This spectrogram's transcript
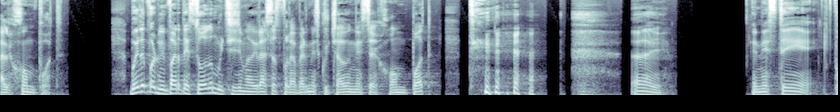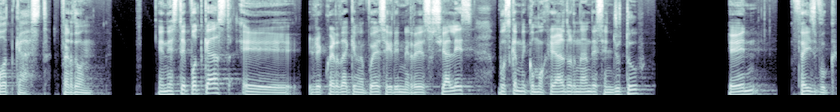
al HomePod. Bueno, por mi parte es todo. Muchísimas gracias por haberme escuchado en este HomePod. En este podcast, perdón. En este podcast, eh, recuerda que me puedes seguir en mis redes sociales. Búscame como Gerardo Hernández en YouTube, en Facebook,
